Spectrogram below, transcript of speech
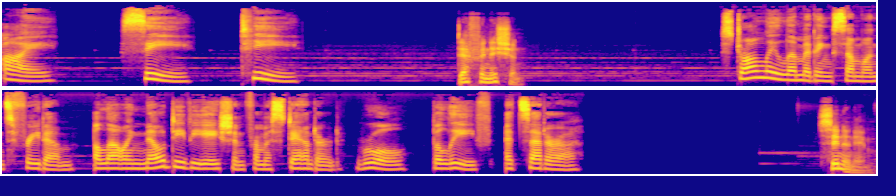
I C T Definition Strongly limiting someone's freedom, allowing no deviation from a standard, rule, belief, etc. Synonym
